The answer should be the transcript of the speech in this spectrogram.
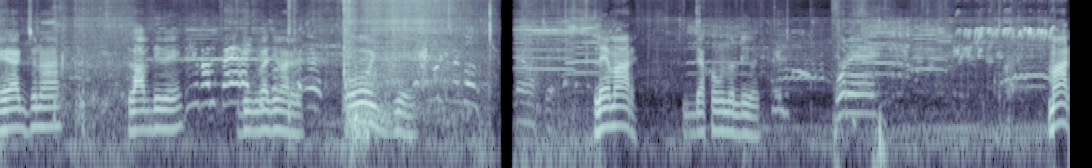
এ একজনা লাভ দিবে ডিগবাজি মারবে। ওই যে। লে মার। দেখো বন্ধুরা ডিগবাজি। ওরে। মার!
